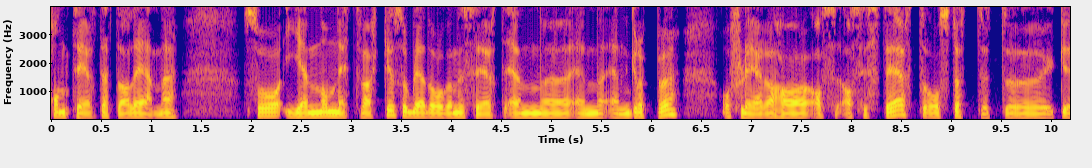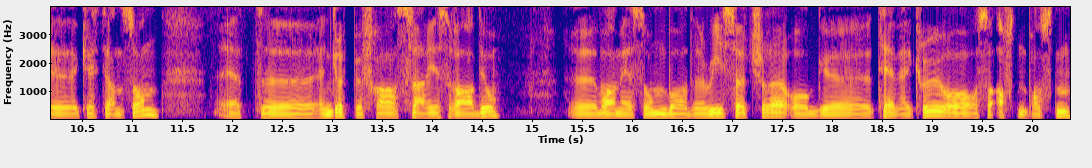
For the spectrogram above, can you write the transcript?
håndtert dette alene. Så gjennom nettverket så ble det organisert en, en, en gruppe, og flere har assistert og støttet Kristiansson. Et, en gruppe fra Sveriges Radio var med som både researchere og TV-crew, og også Aftenposten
